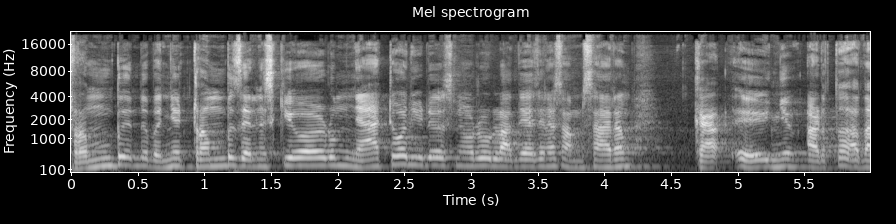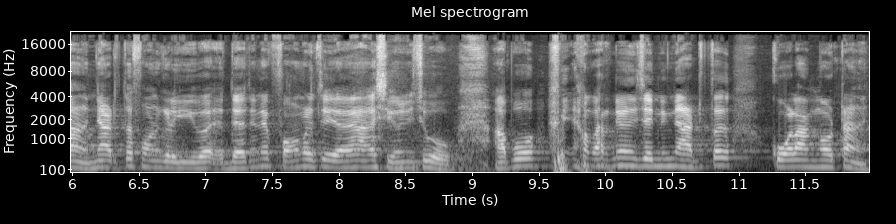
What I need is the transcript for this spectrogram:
ട്രംപ് എന്ന് പറഞ്ഞ് ട്രംപ് സെലൻസ്കിയോടും നാറ്റോ ലീഡേഴ്സിനോടുള്ള അദ്ദേഹത്തിന്റെ സംസാരം ഇനി അടുത്ത അതാണ്. ഇനി അടുത്ത ഫോൺ കളി. അദ്ദേഹത്തിന്റെ ഫോൺ വിളിച്ച് ഞാൻ ആകെ ക്ഷീണിച്ച് പോകും. അപ്പോൾ ഞാൻ പറഞ്ഞു വെച്ചിട്ടുണ്ടെങ്കിൽ അടുത്ത കോൾ അങ്ങോട്ടാണ്.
